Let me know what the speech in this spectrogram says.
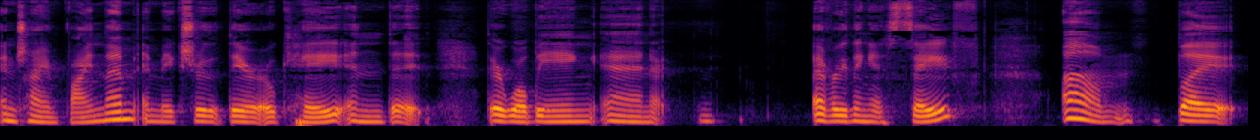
and try and find them and make sure that they're okay and that their well being and everything is safe. Um, but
